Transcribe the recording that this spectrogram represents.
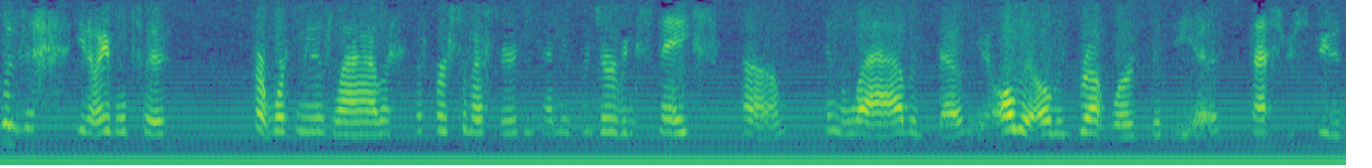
was, you know, able to start working in his lab. The first semester, he had me preserving snakes um, in the lab and stuff. You know, all the all the grunt work that the uh, master's students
